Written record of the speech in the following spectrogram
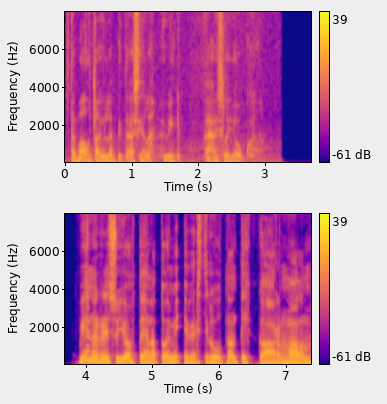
sitä valtaa ylläpitää siellä hyvinkin vähäisillä joukoilla. Vienan reissun johtajana toimi everstiluutnantti Karl Malm,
